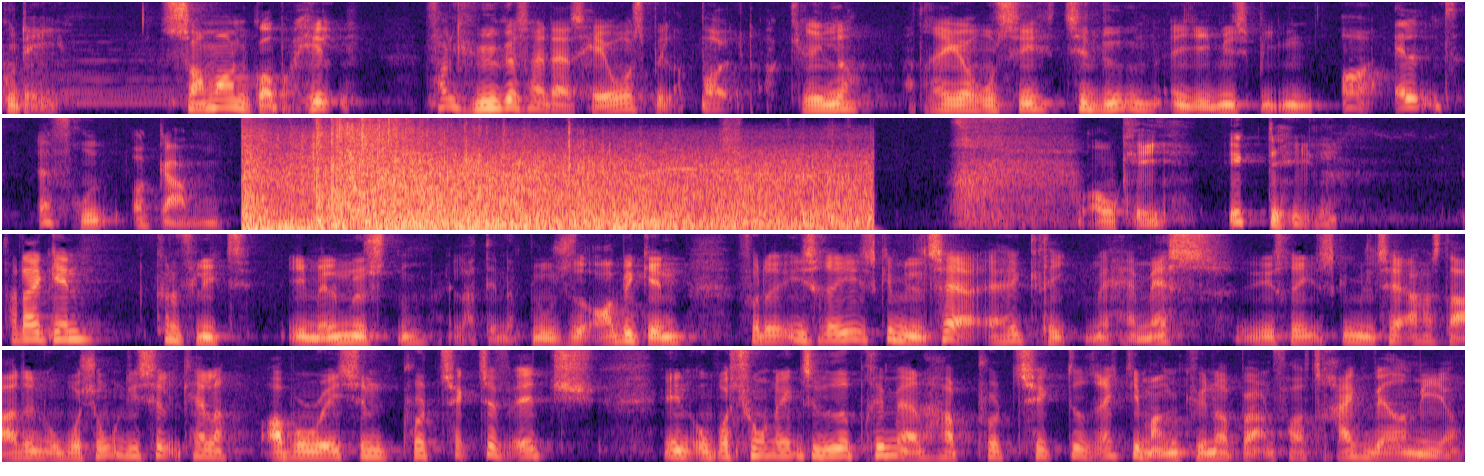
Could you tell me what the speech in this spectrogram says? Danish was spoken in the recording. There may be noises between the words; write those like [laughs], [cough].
Goddag. Sommeren går på held. Folk hygger sig i deres haver, spiller bold og griller og drikker rosé til lyden af hjemmesbilen. Og alt er fryd og gammel. [sighs] Okay, ikke det hele. For der er igen konflikt i Mellemøsten, eller den er blusset op igen, for det israelske militær er i krig med Hamas. Det israelske militær har startet en operation, de selv kalder Operation Protective Edge. En operation, der indtil videre primært har protected rigtig mange kvinder og børn fra at trække vejret mere.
